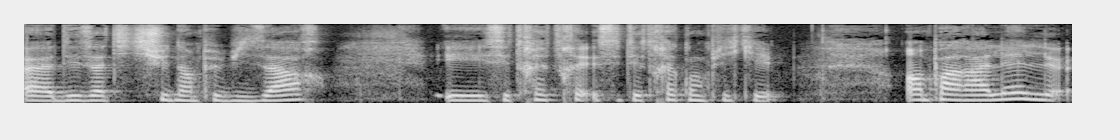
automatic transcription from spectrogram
euh, des attitudes un peu bizarres, et c'est très très, c'était très compliqué. En parallèle,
